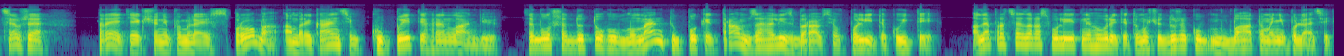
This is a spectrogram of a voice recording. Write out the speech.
Це вже третя, якщо не помиляюсь, спроба американців купити Гренландію. Це було ще до того моменту, поки Трамп взагалі збирався в політику йти. Але про це зараз воліють не говорити, тому що дуже багато маніпуляцій.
